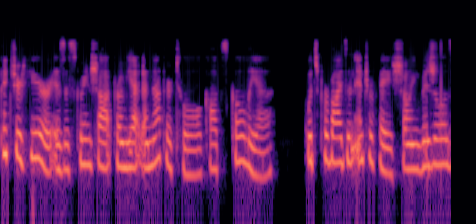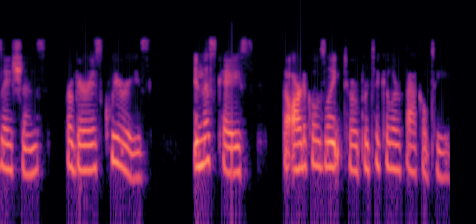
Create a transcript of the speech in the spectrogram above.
Pictured here is a screenshot from yet another tool called Scolia, which provides an interface showing visualizations for various queries. In this case, the article is linked to a particular faculty.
